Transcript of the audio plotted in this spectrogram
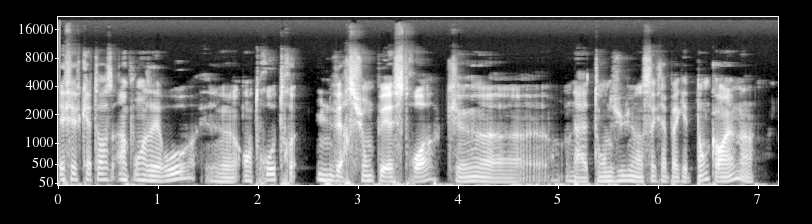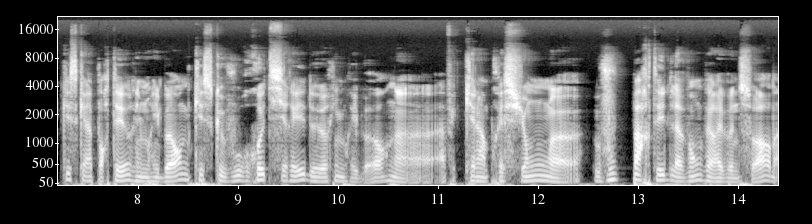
FF14 1.0, entre autres une version PS3 que on a attendu un sacré paquet de temps quand même Qu'est-ce qu'a apporté Rim Reborn? Qu'est-ce que vous retirez de Rim Reborn? Euh, Avec quelle impression euh, vous partez de l'avant vers Evansward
